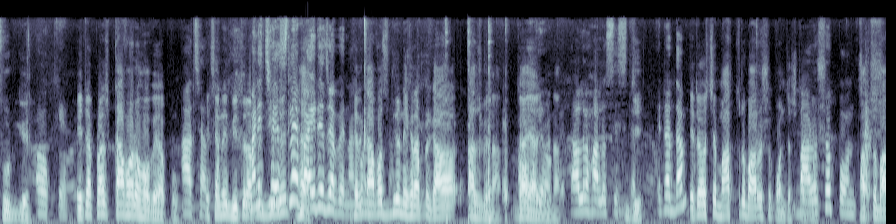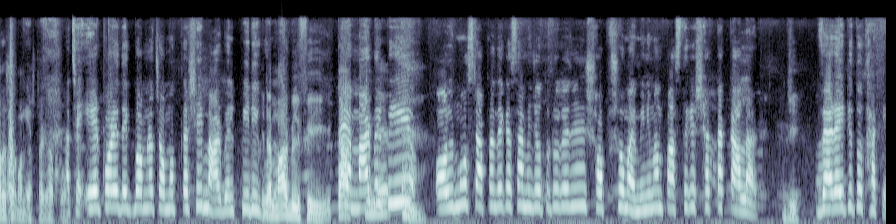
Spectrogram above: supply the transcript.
foot gate okay এটা প্রায় কাভারও হবে আপু। আচ্ছা, আচ্ছা। এখানে ভিতরে মানে আপনি দিলেন ছেঁচলে হ্যাঁ, বাইরে যাবে না এখানে কোনো কাভার কিছু। দিলেন এখানে আপনার গা আসবে না গায়ে আসবে না। তাহলে ভালো সিস্টেম। এটার দাম? এটা হচ্ছে মাত্র 1250 টাকা। বারোশো পঞ্চাশ। মাত্র 1250 টাকা আপু। আচ্ছা এরপরে দেখব আমরা চমৎকার সেই মার্বেল পিড়ি এটা মার্বেল ফ্রি হ্যাঁ মার্বেল পিড়ি অলমোস্ট আপনাদের কাছে আমি যতটুকু জানি সব সময় মিনিমাম পাঁচ থেকে সাতটা কালার জি। ভ্যারাইটি তো থাকে।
